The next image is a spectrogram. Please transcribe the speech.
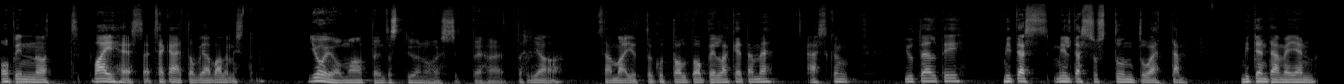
opinnot vaiheessa, että säkään et ole vielä valmistunut? Joo, joo, mä ajattelin tästä työn ohessa sitten tehdä. Että... Joo, sama juttu kuin tuolla Topilla, ketä me äsken juteltiin. Mitäs, miltä susta tuntuu, että miten tämä meidän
